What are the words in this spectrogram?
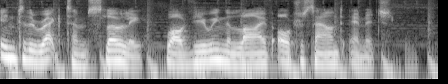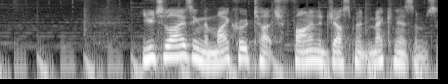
into the rectum slowly while viewing the live ultrasound image. Utilizing the micro-touch fine adjustment mechanisms,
